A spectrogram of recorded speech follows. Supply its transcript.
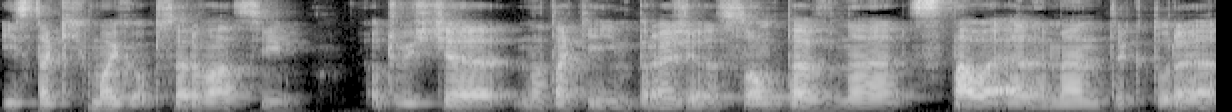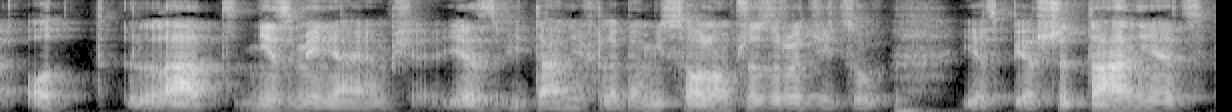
I z takich moich obserwacji Oczywiście na takiej imprezie są pewne stałe elementy, które od lat nie zmieniają się. Jest witanie chlebem i solą przez rodziców, jest pierwszy taniec,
